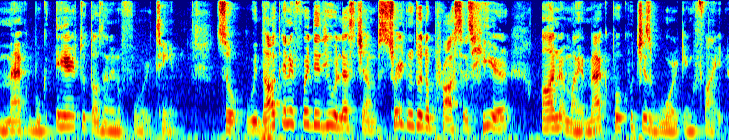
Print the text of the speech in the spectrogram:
MacBook Air 2014. So without any further ado, let's jump straight into the process here on my MacBook, which is working fine.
